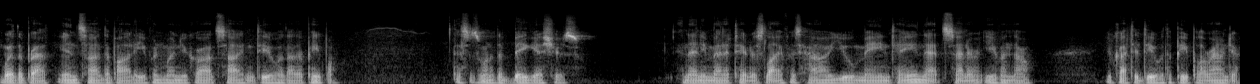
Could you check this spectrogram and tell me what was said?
with the breath inside the body, even when you go outside and deal with other people. This is one of the big issues in any meditator's life, is how you maintain that center even though you've got to deal with the people around you.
